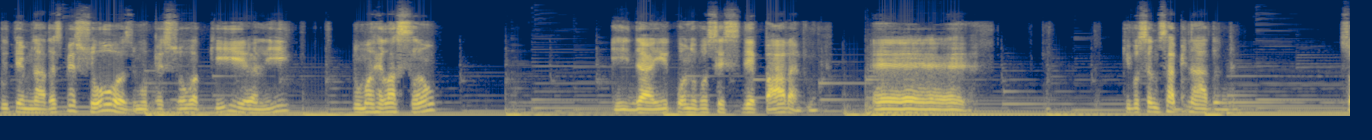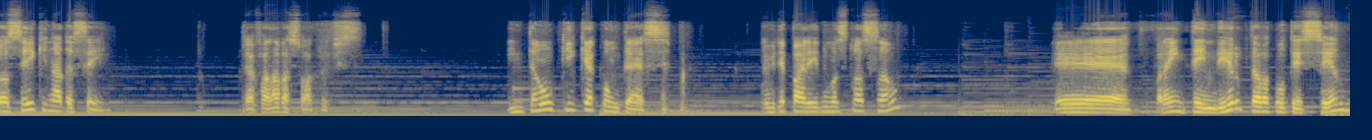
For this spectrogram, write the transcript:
determinadas pessoas, uma pessoa aqui, ali, numa relação. E daí quando você se depara é, que você não sabe nada, né? Só sei que nada sei. Já falava Sócrates. Então o que que acontece? Eu me deparei numa situação é, para entender o que estava acontecendo,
